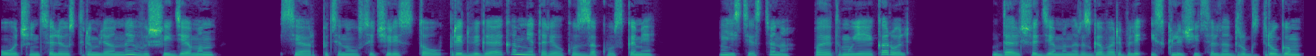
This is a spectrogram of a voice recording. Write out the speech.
очень целеустремленный высший демон. Сиар потянулся через стол, придвигая ко мне тарелку с закусками. Естественно, поэтому я и король. Дальше демоны разговаривали исключительно друг с другом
